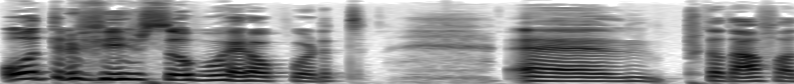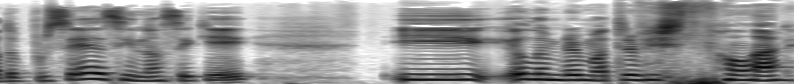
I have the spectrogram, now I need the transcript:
outra vez sobre o aeroporto. Um, porque ele estava a falar do processo e não sei o quê. E eu lembrei-me outra vez de falar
